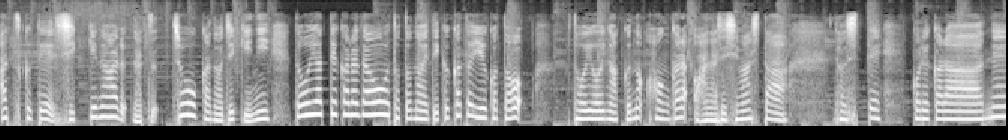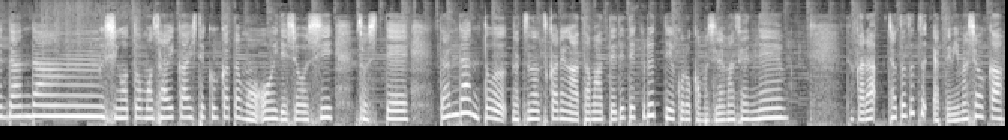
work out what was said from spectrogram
暑くて湿気のある夏。超過の時期にどうやって体を整えていくかということを東洋医学の本からお話ししました。そしてこれからね、だんだん仕事も再開していく方も多いでしょうし、そしてだんだんと夏の疲れが溜まって出てくるっていう頃かもしれませんね。だからちょっとずつやってみましょうか。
